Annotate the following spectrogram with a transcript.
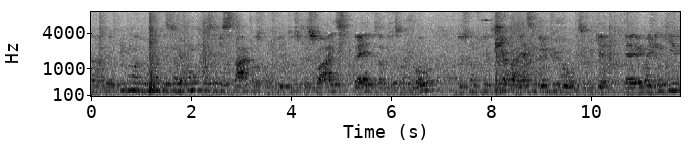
Eu fico uma dúvida na questão de como você destaca os conflitos pessoais prévios à aplicação do jogo dos conflitos que aparecem durante o jogo. Assim, porque é, eu imagino que,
